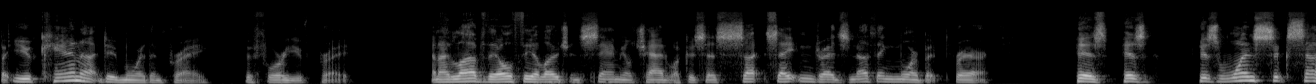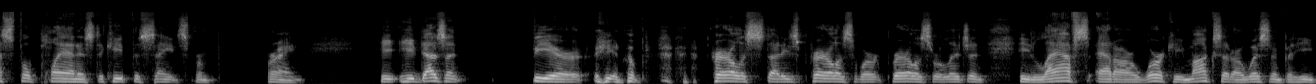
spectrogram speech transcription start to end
but you cannot do more than pray before you've prayed. And I love the old theologian Samuel Chadwick, who says Satan dreads nothing more but prayer. His, his, his one successful plan is to keep the saints from praying. He, he doesn't fear, you know, prayerless studies, prayerless work, prayerless religion. He laughs at our work, he mocks at our wisdom, but he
